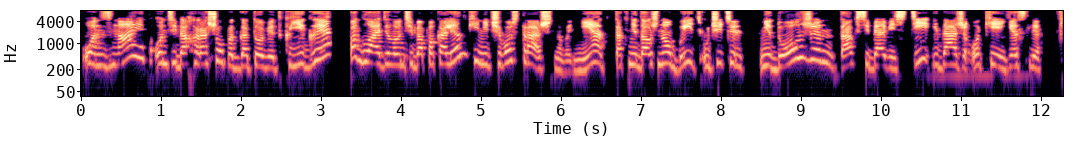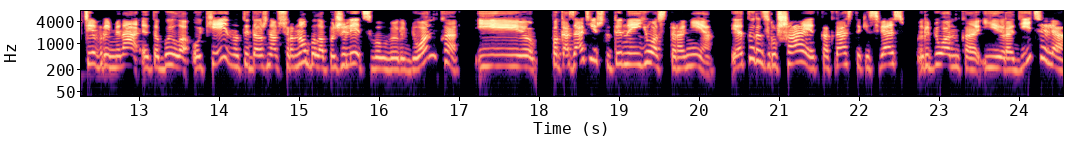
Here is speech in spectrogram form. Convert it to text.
он знает, он тебя хорошо подготовит к ЕГЭ, погладил он тебя по коленке, ничего страшного. Нет, так не должно быть. Учитель не должен так себя вести. И даже, окей, если в те времена это было окей, но ты должна все равно была пожалеть своего ребенка и показать ей, что ты на ее стороне. Это разрушает как раз-таки связь ребенка и родителя,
